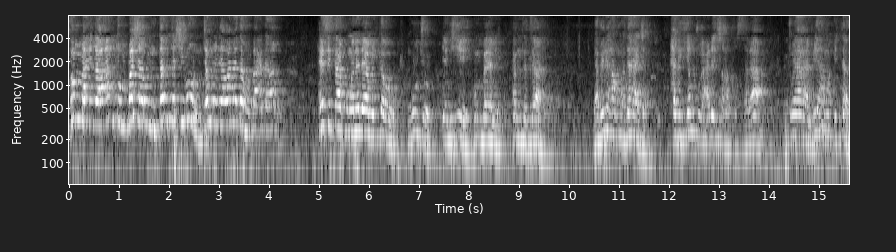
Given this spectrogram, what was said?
ثم إذا أنتم بشر تنتشرون جمع يا وندم بعد أبو هسي تابو وندم الكون موجو ينجيه هم بالي أم ذا يا بنيها هم درجة حديث يمتنا عليه الصلاة والسلام تيارا بها كتاب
